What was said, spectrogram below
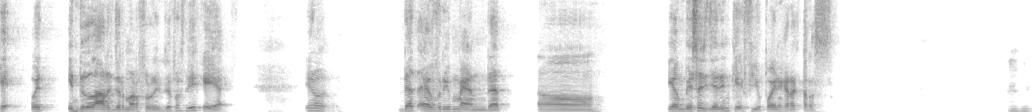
kayak wait in the larger Marvel universe dia kayak you know that every man that uh, yang biasa dijadiin kayak viewpoint characters. Mhm.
